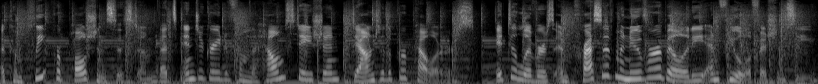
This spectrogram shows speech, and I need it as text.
a complete propulsion system that's integrated from the helm station down to the propellers. It delivers impressive maneuverability and fuel efficiency.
